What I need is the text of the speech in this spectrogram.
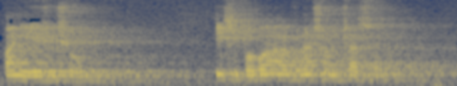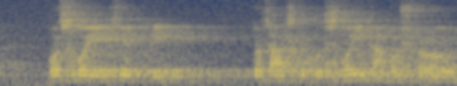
Pani Ježišu, Ty si povolal v našom čase vo svojej cirkvi do zástupu svojich apoštolov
